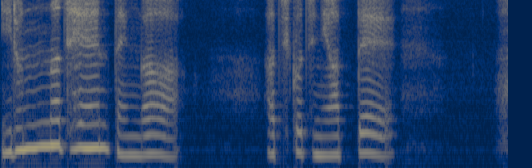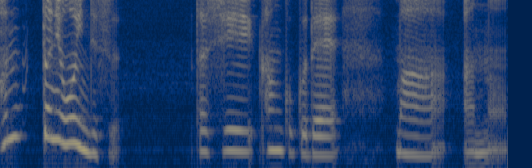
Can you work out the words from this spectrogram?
いろんなチェーン店があちこちにあって本当に多いんです。私韓国でまああの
